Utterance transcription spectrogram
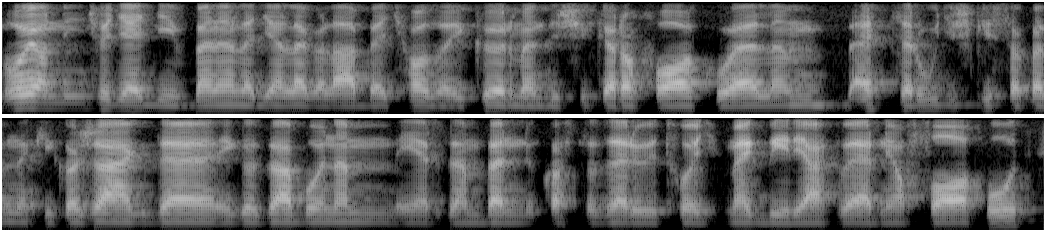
olyan nincs, hogy egy évben ne legyen legalább egy hazai körmendi siker a Falko ellen. Egyszer úgy is kiszakad nekik a zsák, de igazából nem érzem bennük azt az erőt, hogy megbírják verni a Falkót.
